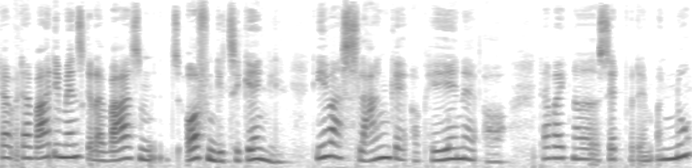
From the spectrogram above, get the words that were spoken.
Der, der var de mennesker, der var som offentligt tilgængelige. De var slanke og pæne, og der var ikke noget at sætte på dem. Og nu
